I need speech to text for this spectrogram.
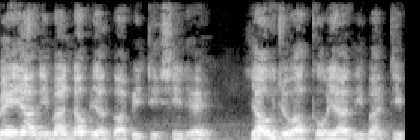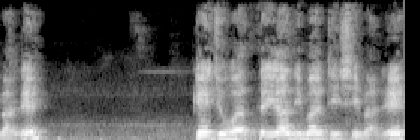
မေယာဒီမှာနောက်ပြန်သွားပြီးတည်ရှိတယ် ရောက်ကျော်ကကုံယာဒီမှာတည်ပါတယ်ကေကျော်ကသေယာဒီမှာတည်ရှိပါတယ်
